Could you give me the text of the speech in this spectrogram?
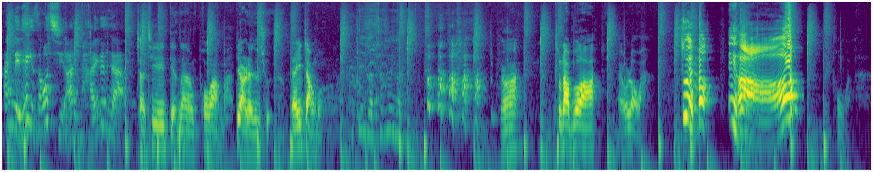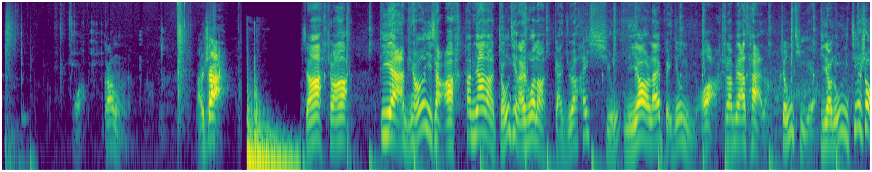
哎，哪天你早起啊，你排个去。下期点赞破万吧，第二天就去，带一帐篷这个吃这个，上了，啊，吃差不多了啊，来块肉吧，最后你好，痛快，哇，干了，完事儿，行啊，吃完了，点评一下啊，他们家呢整体来说呢感觉还行。你要是来北京旅游啊，吃他们家菜呢，整体比较容易接受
